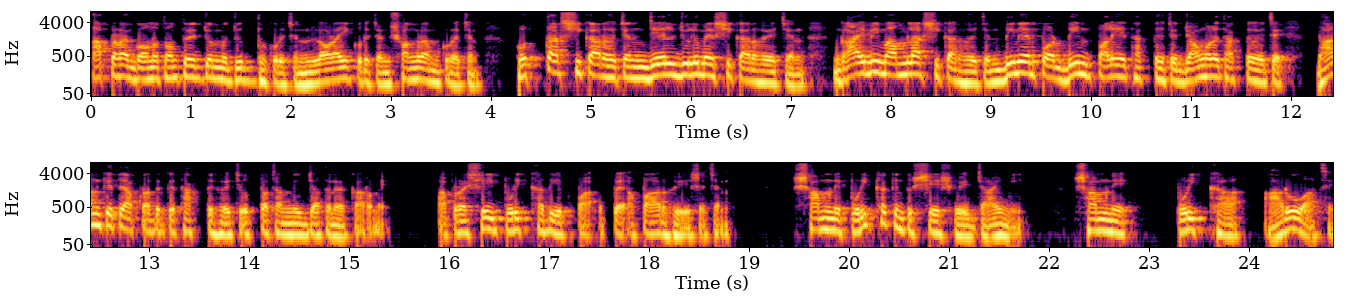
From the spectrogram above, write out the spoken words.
আপনারা গণতন্ত্রের জন্য যুদ্ধ করেছেন, লড়াই করেছেন, সংগ্রাম করেছেন, হত্যার শিকার হয়েছেন, জেল জুলুমের শিকার হয়েছেন, গায়েবী মামলার শিকার হয়েছেন, দিনের পর দিন পালিয়ে থাকতে হয়েছে, জঙ্গলে থাকতে হয়েছে, ধান খেতে আপনাদেরকে থাকতে হয়েছে অত্যাচার নির্যাতনের কারণে। আপনারা সেই পরীক্ষা দিয়ে পার হয়ে এসেছেন। সামনে পরীক্ষা কিন্তু শেষ হয়ে যায়নি। সামনে পরীক্ষা আরও আছে।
